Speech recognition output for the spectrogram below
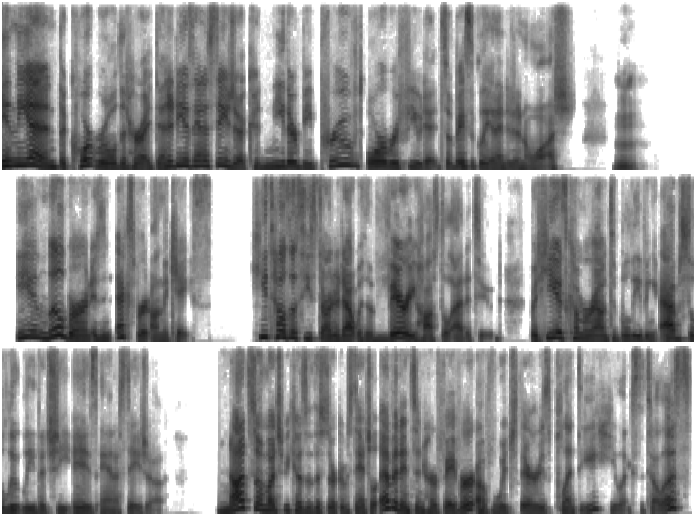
In the end, the court ruled that her identity as Anastasia could neither be proved or refuted. So basically, it ended in a wash. Hmm. Ian Lilburn is an expert on the case. He tells us he started out with a very hostile attitude, but he has come around to believing absolutely that she is Anastasia. Not so much because of the circumstantial evidence in her favor, of which there is plenty, he likes to tell us,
